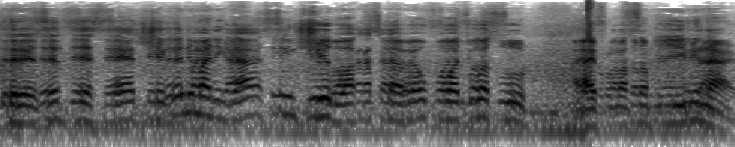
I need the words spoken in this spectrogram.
317, chegando em Maringá, sentido a Cascavel, Foz do Iguaçu, a informação preliminar.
